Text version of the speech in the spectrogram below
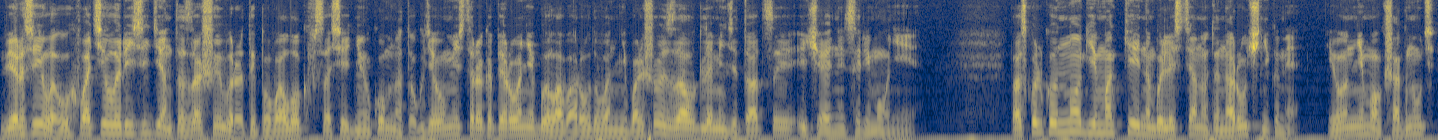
Верзила ухватил резидента за шиворот и поволок в соседнюю комнату, где у мистера Каперони был оборудован небольшой зал для медитации и чайной церемонии. Поскольку ноги Маккейна были стянуты наручниками, и он не мог шагнуть,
